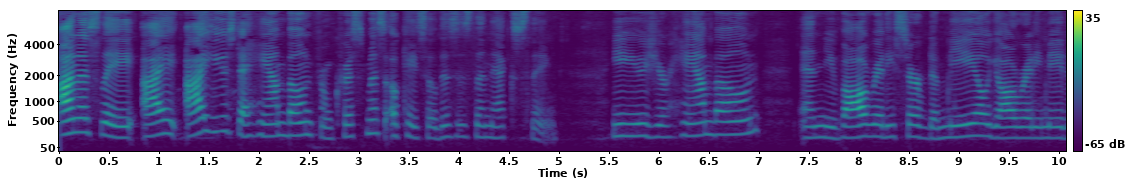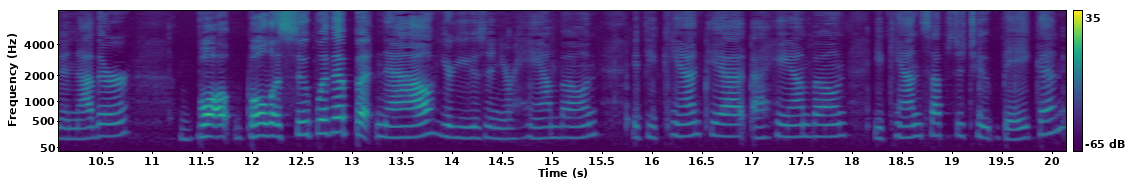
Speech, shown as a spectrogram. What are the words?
honestly, I, I used a ham bone from Christmas. Okay, so this is the next thing. You use your ham bone, and you've already served a meal. You already made another bowl, bowl of soup with it, but now you're using your ham bone. If you can't get a ham bone, you can substitute bacon.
